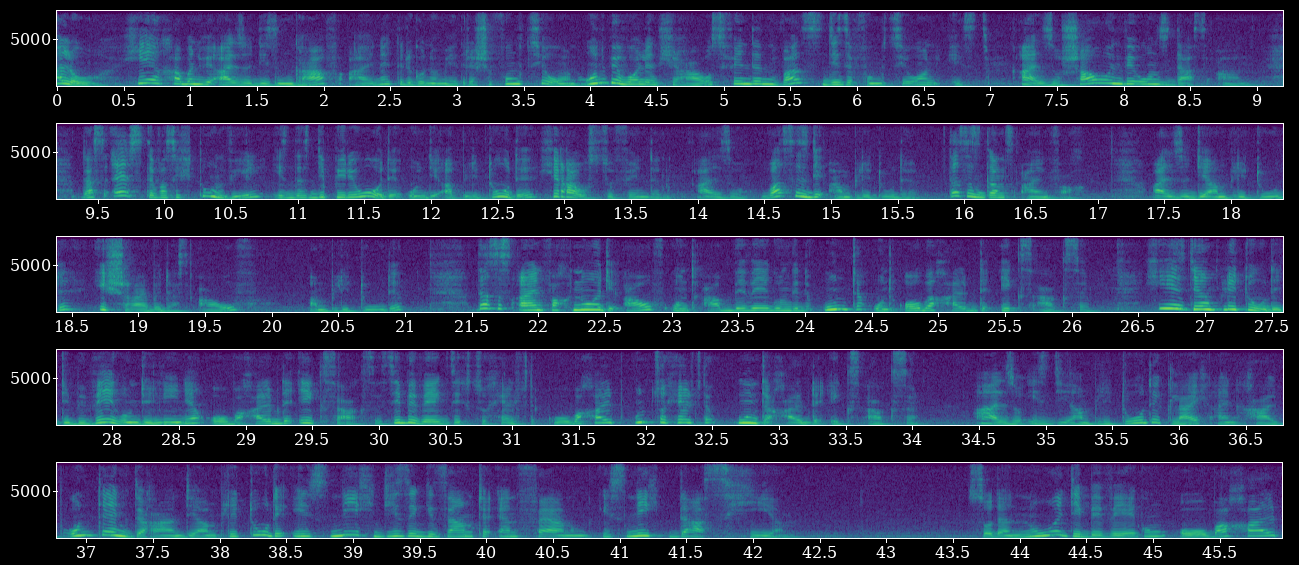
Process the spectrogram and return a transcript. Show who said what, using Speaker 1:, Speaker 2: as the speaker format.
Speaker 1: Hallo, hier haben wir also diesen Graph eine trigonometrische Funktion und wir wollen herausfinden, was diese Funktion ist. Also schauen wir uns das an. Das erste, was ich tun will, ist, dass die Periode und die Amplitude herauszufinden. Also, was ist die Amplitude? Das ist ganz einfach. Also die Amplitude, ich schreibe das auf, Amplitude. Das ist einfach nur die Auf- und Abbewegungen unter und oberhalb der x-Achse. Hier ist die Amplitude, die Bewegung der Linie oberhalb der x-Achse. Sie bewegt sich zur Hälfte oberhalb und zur Hälfte unterhalb der x-Achse. Also ist die Amplitude gleich 1,5. Und denkt daran, die Amplitude ist nicht diese gesamte Entfernung, ist nicht das hier, sondern nur die Bewegung oberhalb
